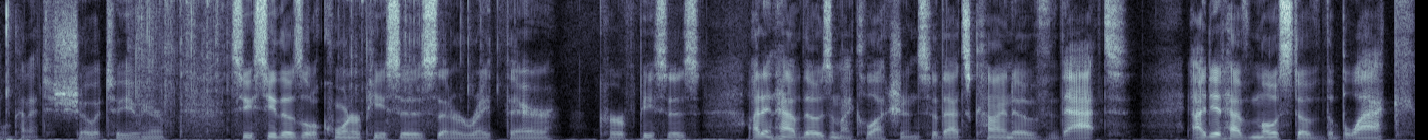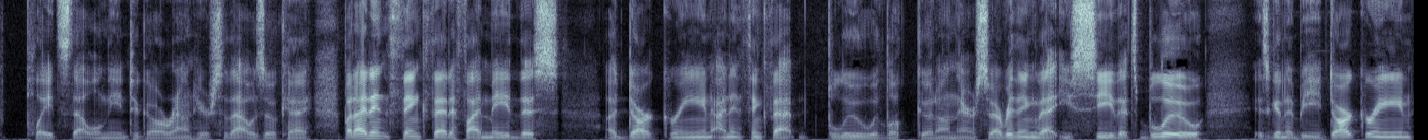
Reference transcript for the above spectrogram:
we'll kind of show it to you here. So you see those little corner pieces that are right there, curved pieces. I didn't have those in my collection, so that's kind of that. I did have most of the black plates that will need to go around here, so that was okay. But I didn't think that if I made this a dark green. I didn't think that blue would look good on there. So everything that you see that's blue is going to be dark green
